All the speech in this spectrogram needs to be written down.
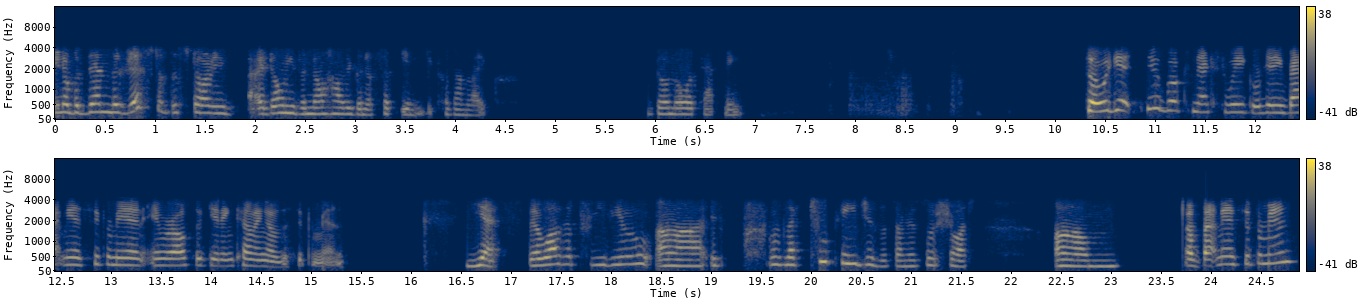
you know, but then the rest of the stories, I don't even know how they're gonna fit in because I'm like, don't know what's happening. So we get two books next week. We're getting Batman, Superman, and we're also getting Coming of the Superman. Yes, there was a preview. Uh, it was like two pages or something. It's so short. Um, Of Batman, Superman?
